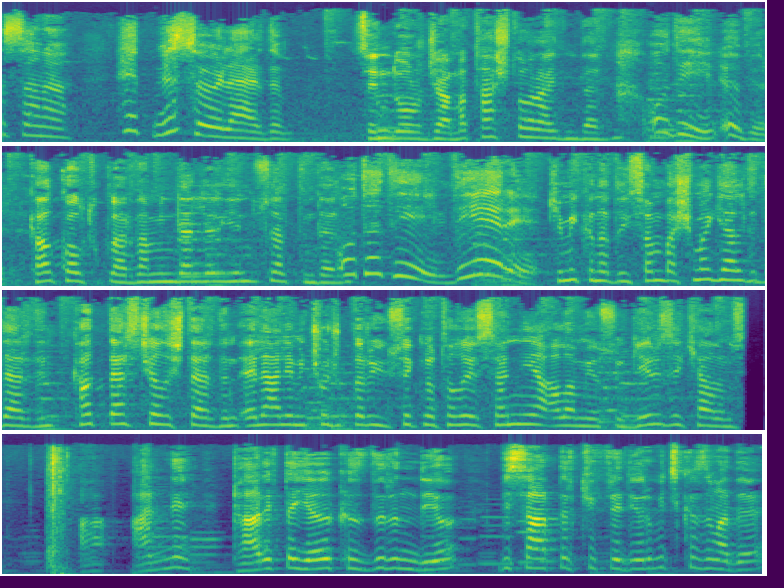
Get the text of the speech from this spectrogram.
sana hep ne söylerdim? Seni doğuracağıma taş doğraydın derdim. O değil öbürü. Kalk koltuklardan minderleri yeni düzelttin derdin. O da değil diğeri. Kimi kınadıysam başıma geldi derdin. Kalk ders çalış derdin. El alemin çocukları yüksek not alıyor. Sen niye alamıyorsun? Geri zekalı mısın? Anne tarifte yağı kızdırın diyor. Bir saattir küfrediyorum hiç kızmadı.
